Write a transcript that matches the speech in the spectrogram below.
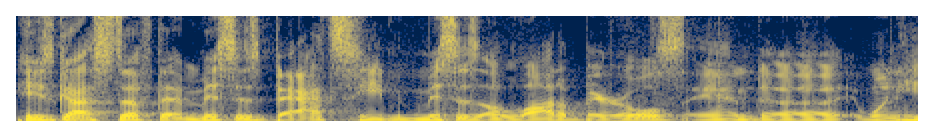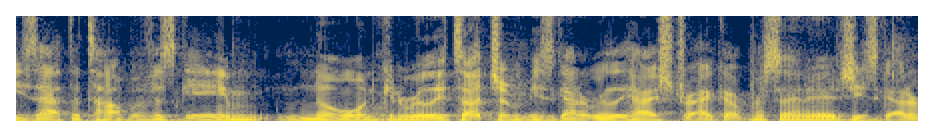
He's got stuff that misses bats. He misses a lot of barrels, and uh, when he's at the top of his game, no one can really touch him. He's got a really high strikeout percentage. He's got a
